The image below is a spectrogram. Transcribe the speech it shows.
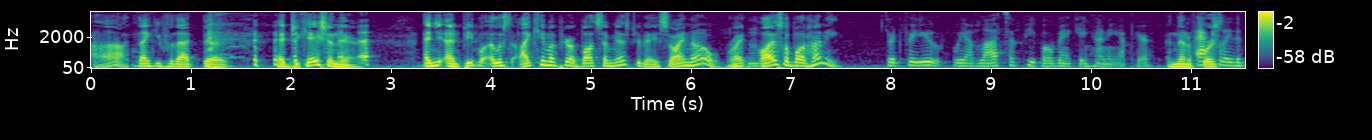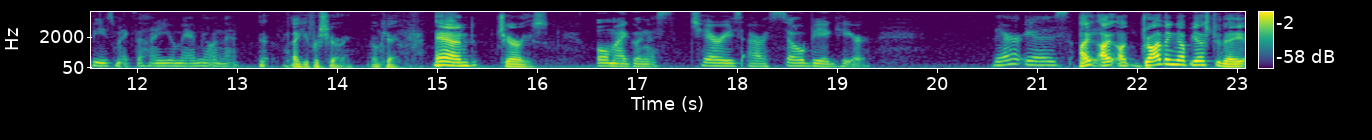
Ah, thank you for that uh, education there. And and people, listen, I came up here. I bought some yesterday, so I know, right? Mm-hmm. I also bought honey. Good for you. We have lots of people making honey up here. And then, of course- Actually, the bees make the honey. You may have known that. Yeah, thank you for sharing. Okay, and cherries. Oh my goodness, cherries are so big here. There is. I, I uh, driving up yesterday,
